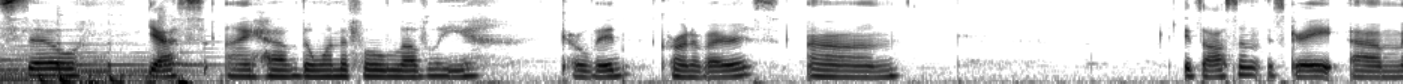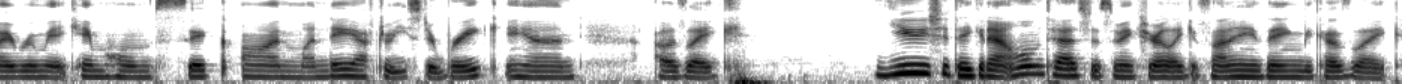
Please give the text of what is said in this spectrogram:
So, yes, I have the wonderful, lovely COVID, coronavirus. Um, it's awesome. It's great. Um, my roommate came home sick on Monday after Easter break, and I was like, "You should take an at-home test just to make sure like it's not anything because like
